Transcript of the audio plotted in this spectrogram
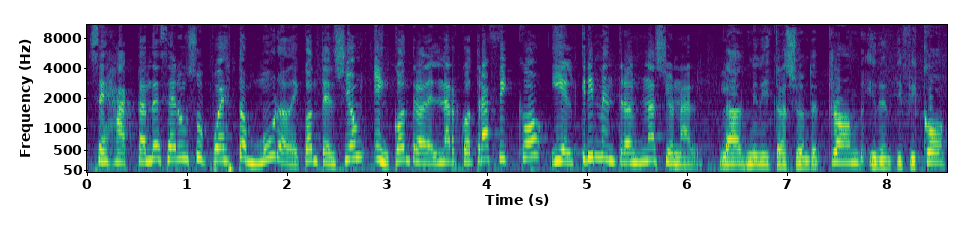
se jactan de ser un supuesto muro de contención en contra del narcotráfico y el crimen transnacional. La administración de Trump identificó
